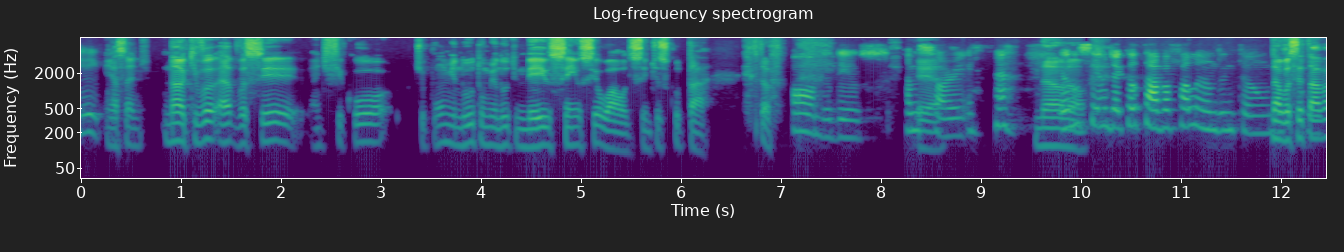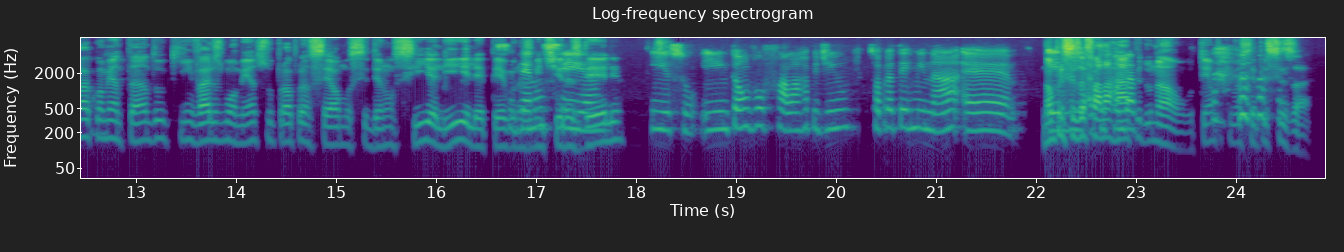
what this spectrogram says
Em Assandi? Não, é que é, você, a gente ficou tipo um minuto, um minuto e meio sem o seu áudio, sem te escutar. Então, oh, meu Deus. I'm é. sorry. Não, eu não. não sei onde é que eu estava falando, então. Não, desculpa. você estava comentando que em vários momentos o próprio Anselmo se denuncia ali, ele é pego se nas denuncia. mentiras dele. Isso. E então vou falar rapidinho, só para terminar. É, não ele, precisa falar rápido, da... não. O tempo que você precisar.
